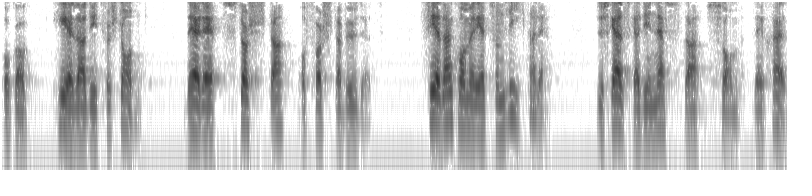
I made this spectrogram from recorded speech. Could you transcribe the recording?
och av hela ditt förstånd. Det är det största och första budet. Sedan kommer ett som liknar det. Du ska älska din nästa som dig själv.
